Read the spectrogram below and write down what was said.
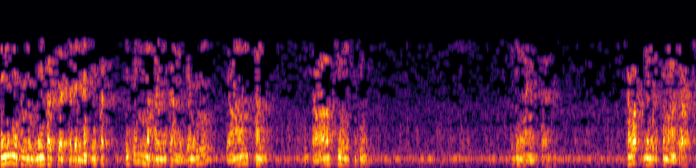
දැනෙන තුන මේ පැත්තට දැනෙන ඒකත් සිතින්ම අයින් කරන ගැඹුරු යාන්තම්. ඉතාසියුණු සිතින්. සිතින් අයින් කරන තවත් ගැඹුරු සමාධියක්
